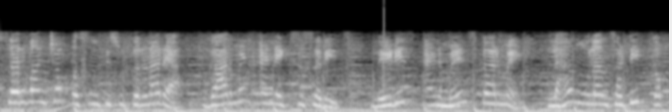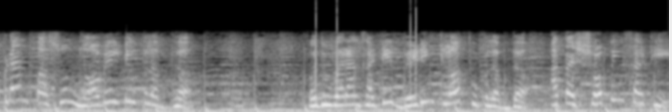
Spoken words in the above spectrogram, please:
सर्वांच्या पसंतीस उतरणाऱ्या garment and accessories ladies and mens garment लहान मुलांसाठी कपड्यांपासून नॉवेल्टी उपलब्ध. वधूवरांसाठी वेडिंग क्लॉथ उपलब्ध. आता शॉपिंगसाठी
